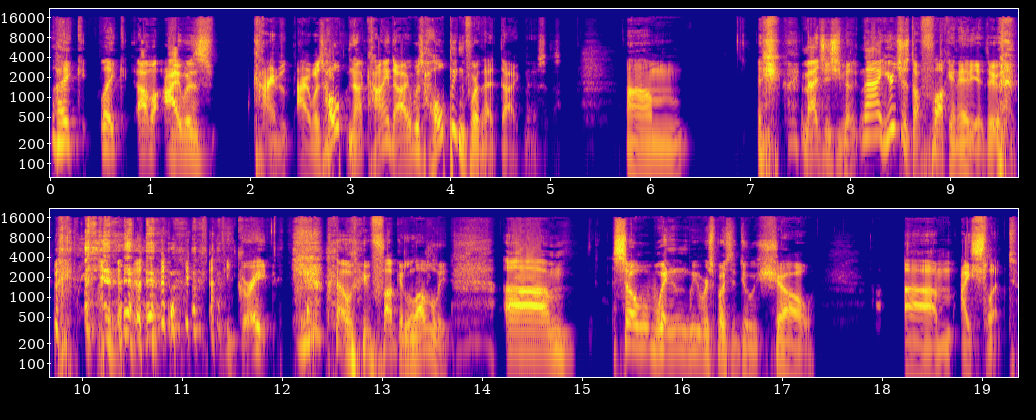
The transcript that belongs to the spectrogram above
Like, like um, I was kind of, I was hoping, not kind of, I was hoping for that diagnosis. Um, imagine she'd be like, "Nah, you're just a fucking idiot, dude." Be great. that would be fucking lovely. Um, so when we were supposed to do a show, um, I slipped,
